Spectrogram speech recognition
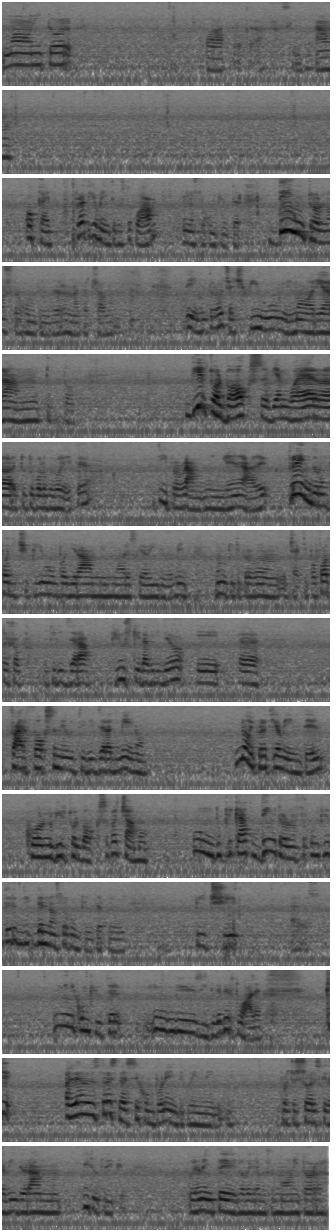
Monitor. 4k sì, vediamo ok praticamente questo qua è il nostro computer. Dentro il nostro computer noi facciamo. Dentro c'è cpu memoria ram tutto. Virtualbox vmware tutto quello che volete. I programmi in generale. Prendono un po' di cpu un po' di ram memoria scheda video ovviamente. Non tutti i programmi cioè tipo photoshop utilizzerà più scheda video e eh, Firefox ne utilizzerà di meno. Noi praticamente con VirtualBox facciamo un duplicato dentro il nostro computer di, del nostro computer, quindi PC adesso, un mini computer invisibile, virtuale, che ha le nostre stesse componenti, quindi processore, scheda video, RAM, di tutto e di più. Ovviamente lo vedremo sul monitor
